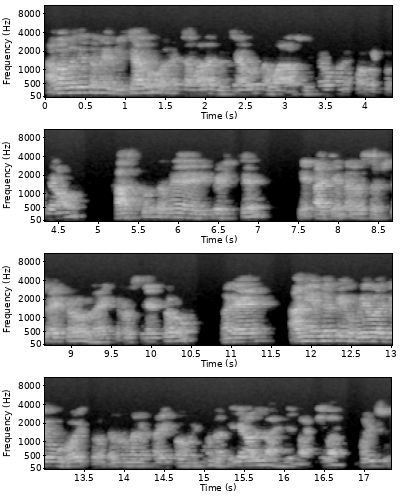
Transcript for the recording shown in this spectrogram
આ બાબતે તમે વિચારો અને તમારા વિચારો, તમારા સૂચનો મને કોમેન્ટમાં જણાવો. ખાસ તો તમે રિક્વેસ્ટ છે કે આ ચેનલ સબસ્ક્રાઇબ કરો લાઈક કરો શેર કરો. અને આની અંદર કઈ ઉમેરવા જેવું હોય તો તમે મને ફરી કોમેન્ટમાં નથી જણાવ્યું આજે બાકી વાત મળીશું.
